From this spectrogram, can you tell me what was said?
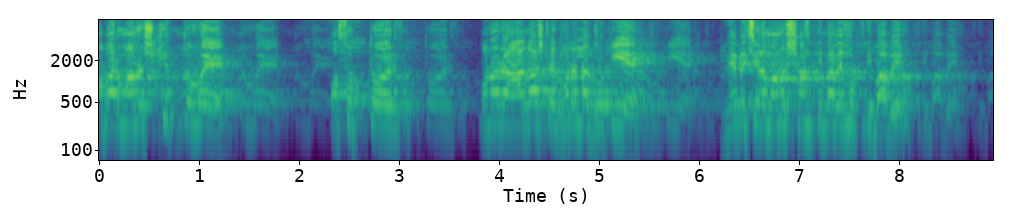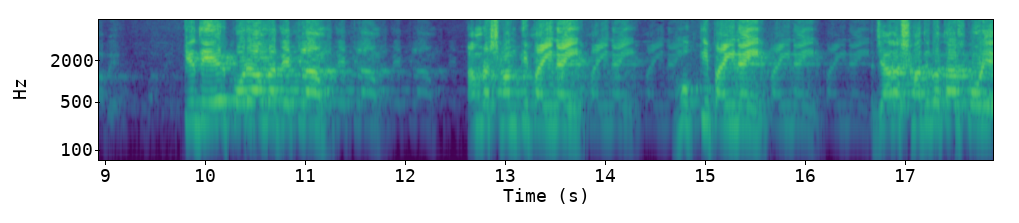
আবার মানুষ ক্ষিপ্ত হয়ে পঁচাত্তর পনেরো আগস্টের ঘটনা ঘটিয়ে ভেবেছিল মানুষ শান্তি পাবে, মুক্তি পাবে। কিন্তু এরপরে আমরা দেখলাম, আমরা শান্তি পাই নাই, মুক্তি পাই নাই। যারা স্বাধীনতার পরে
